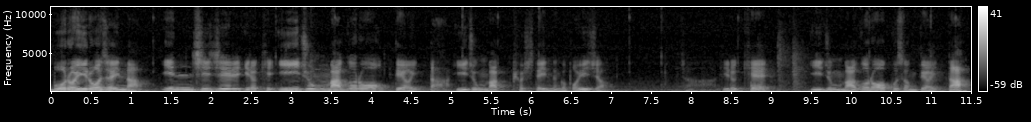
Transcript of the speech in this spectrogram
뭐로 이루어져 있나? 인지질 이렇게 이중막으로 되어 있다. 이중막 표시되어 있는 거 보이죠? 자, 이렇게 이중막으로 구성되어 있다.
